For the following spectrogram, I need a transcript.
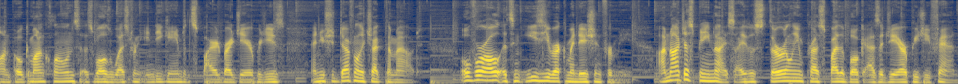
on Pokemon clones, as well as Western indie games inspired by JRPGs, and you should definitely check them out. Overall, it's an easy recommendation for me. I'm not just being nice, I was thoroughly impressed by the book as a JRPG fan.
